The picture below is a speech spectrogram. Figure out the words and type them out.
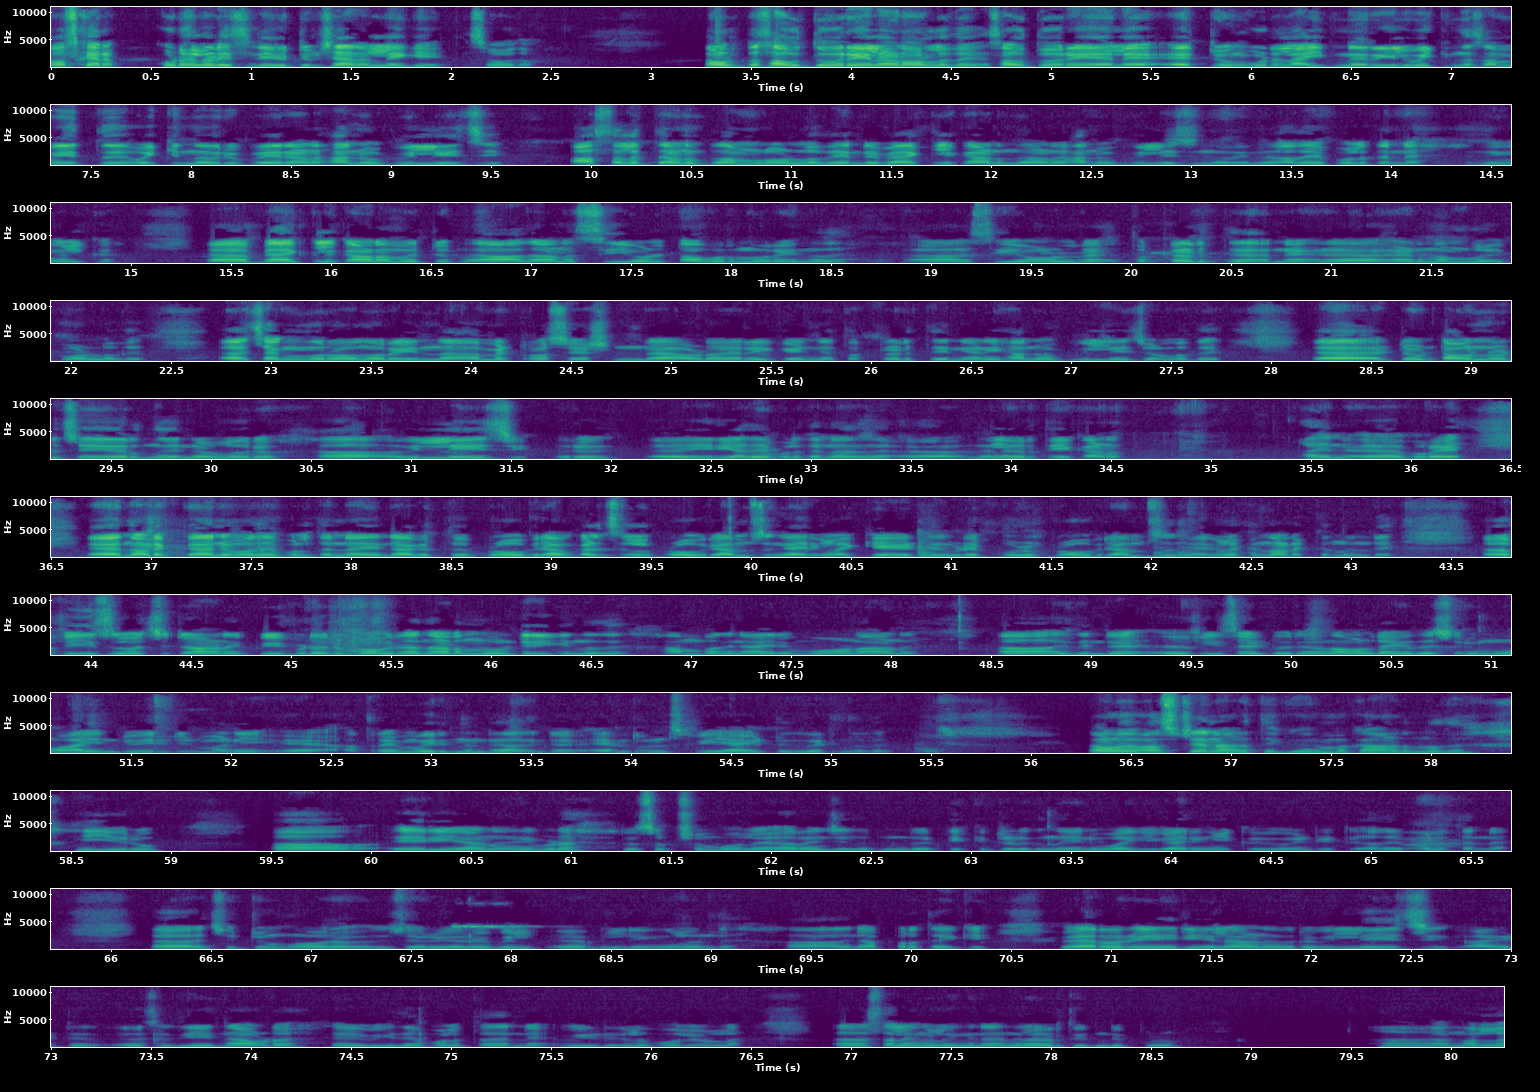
നമസ്കാരം. കൂടുതലോടീസിന്റെ യൂട്യൂബ് ചാനലിലേക്ക് സ്വാഗതം. നമ്മളിപ്പോൾ സൗത്ത് കൊറിയയിലാണ് ഉള്ളത്. സൗത്ത് കൊറിയയിലെ ഏറ്റവും കൂടുതൽ ഐറ്റിനറിയിൽ വയ്ക്കുന്ന സമയത്ത് വയ്ക്കുന്ന ഒരു പേരാണ് ഹനോക്ക് വില്ലേജ്. ആ സ്ഥലത്താണ് ഇപ്പോൾ നമ്മളുള്ളത് എന്റെ ബാക്കിൽ കാണുന്നതാണ് ഹനോക്ക് വില്ലേജ് എന്ന് പറയുന്നത്. അതേപോലെ തന്നെ നിങ്ങൾക്ക് ബാക്കിൽ കാണാൻ പറ്റും അതാണ് സിയോൾ ടവർ എന്ന് പറയുന്നത്. ആ, സിയോളിന്റെ തൊട്ടടുത്ത് തന്നെ ആണ് നമ്മൾ ഇപ്പോൾ ഉള്ളത്. ചങ്മുറോ എന്ന് പറയുന്ന മെട്രോ സ്റ്റേഷന്റെ അവിടെ ഇറങ്ങി കഴിഞ്ഞാൽ തൊട്ടടുത്ത് തന്നെയാണ് ഈ ഹനോക്ക് വില്ലേജ് ഉള്ളത്. ഏറ്റവും ടൗണിനോട് ചേർന്ന് തന്നെയുള്ള ഒരു വില്ലേജ് ഒരു ഏരിയ അതേപോലെ തന്നെ നിലനിർത്തിയേക്കാണ്. അതിന് കുറേ നടക്കാനും അതേപോലെ തന്നെ അതിന്റെ അകത്ത് പ്രോഗ്രാം കൾച്ചറൽ പ്രോഗ്രാംസും കാര്യങ്ങളൊക്കെ ആയിട്ട് ഇവിടെ എപ്പോഴും പ്രോഗ്രാംസും കാര്യങ്ങളൊക്കെ നടക്കുന്നുണ്ട്. ഫീസ് വെച്ചിട്ടാണ് ഇപ്പോൾ ഇവിടെ ഒരു പ്രോഗ്രാം നടന്നുകൊണ്ടിരിക്കുന്നത്. അമ്പതിനായിരം വോണാണ് ഇതിന്റെ ഫീസായിട്ട് വരുന്നത് നമ്മളുടെ ഏകദേശം ഒരു മൂവായിരം രൂപ ഇന്ത്യൻ മണി അത്രയും വരുന്നുണ്ട് അതിന്റെ എൻട്രൻസ് ഫീ ആയിട്ട് വരുന്നത്. നമ്മൾ ഫസ്റ്റ് തന്നെ അകത്തേക്ക് വരുമ്പോൾ കാണുന്നത് ഈ ഒരു ഏരിയ ആണ്. ഇവിടെ റിസപ്ഷൻ പോലെ അറേഞ്ച് ചെയ്തിട്ടുണ്ട്. ടിക്കറ്റ് എടുക്കുന്നതിന് ബാക്കി കാര്യങ്ങൾക്ക് വേണ്ടിയിട്ട്. അതേപോലെ തന്നെ ചുറ്റും ഓരോ ചെറിയ ചെറിയ ബിൽ ബിൽഡിങ്ങുകളുണ്ട് അതിനപ്പുറത്തേക്ക് വേറൊരു ഏരിയയിലാണ് ഒരു വില്ലേജ് ആയിട്ട് സ്ഥിതി ചെയ്യുന്നത്. അവിടെ ഇതേപോലെ തന്നെ വീടുകൾ പോലെയുള്ള സ്ഥലങ്ങൾ ഇങ്ങനെ നിലനിർത്തിയിട്ടുണ്ട് ഇപ്പോഴും. നല്ല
